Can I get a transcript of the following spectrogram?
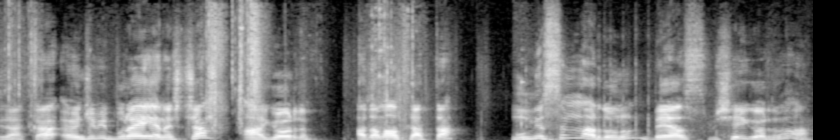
Bir dakika. Önce bir buraya yanaşacağım. Aa gördüm. Adam alt katta. Mumyası mı vardı onun? Beyaz bir şey gördüm ama.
